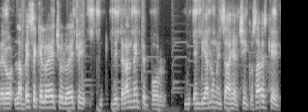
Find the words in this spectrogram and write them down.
Pero las veces que lo he hecho, lo he hecho literalmente por enviarle un mensaje al chico. ¿Sabes qué?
